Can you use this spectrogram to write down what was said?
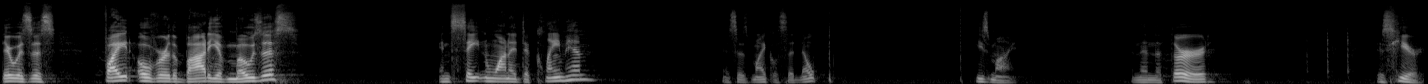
there was this fight over the body of Moses and Satan wanted to claim him. It says Michael said, Nope, he's mine. And then the third is here,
